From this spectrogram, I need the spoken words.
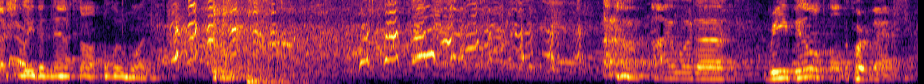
Especially the Nassau blue ones. I would uh, rebuild all the Corvettes.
